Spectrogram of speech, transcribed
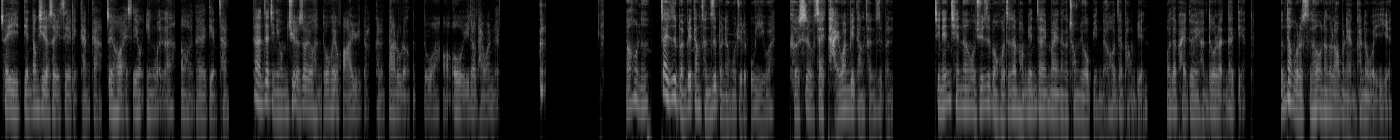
所以点东西的时候也是有点尴尬，最后还是用英文了哦来点餐。当然这几年我们去的时候有很多会华语的，可能大陆人很多啊，偶尔遇到台湾人。然后呢，在日本被当成日本人，我觉得不意外。可是我在台湾被当成日本人，几年前呢，我去日本火车站旁边在卖那个葱油饼的，我在旁边我在排队，很多人在点。轮到我的时候，那个老板娘看了我一眼，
